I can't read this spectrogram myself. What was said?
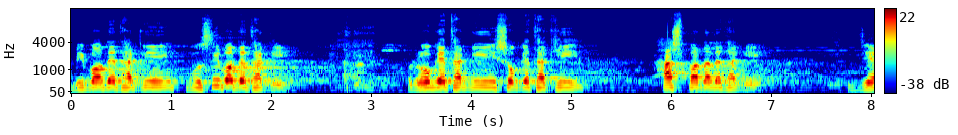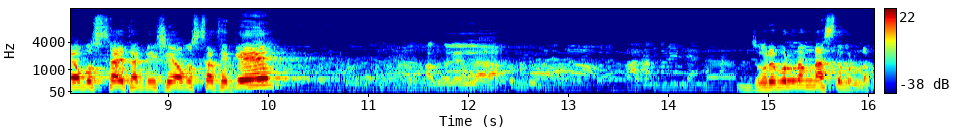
বিপদে থাকি মুসিবতে থাকি রোগে থাকি শোকে থাকি হাসপাতালে থাকি যে অবস্থায় থাকি সে অবস্থা থেকে আলহামদুলিল্লাহ। জোরে বললাম না আসতে বললাম?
